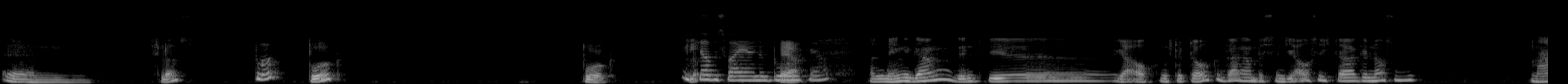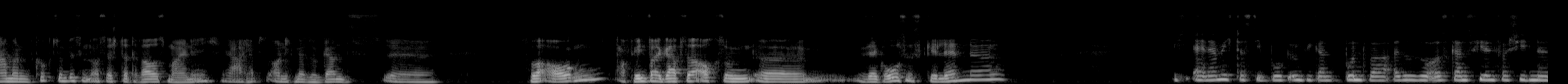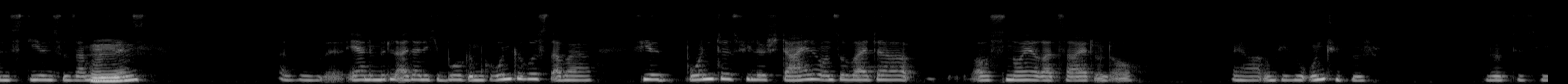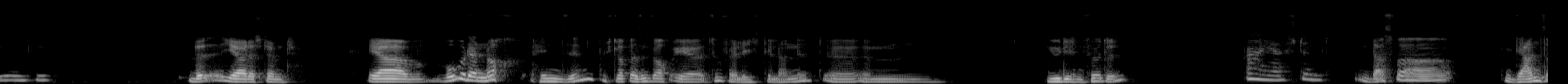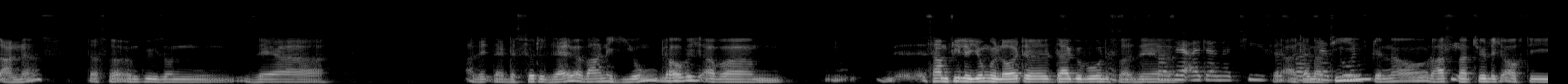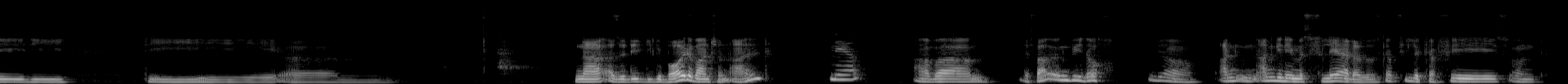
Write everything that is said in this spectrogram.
ähm, Schloss. Burg? Burg? Burg. Ich Ja. glaube, es war ja eine Burg, ja. Also wir hingegangen, sind wir ja auch ein Stück da hochgegangen, haben ein bisschen die Aussicht da genossen. Na, man guckt so ein bisschen aus der Stadt raus, meine ich. Ja, ich habe es auch nicht mehr so ganz äh, vor Augen. Auf jeden Fall gab es da auch so ein äh, sehr großes Gelände. Ich erinnere mich, dass die Burg irgendwie ganz bunt war. Also so aus ganz vielen verschiedenen Stilen zusammengesetzt. Also eher eine mittelalterliche Burg im Grundgerüst, aber viel Buntes, viele Steine und so weiter aus neuerer Zeit und auch ja, irgendwie so untypisch wirkte sie irgendwie. Ja, das stimmt. Ja, wo wir dann noch hin sind, ich glaube, da sind wir auch eher zufällig gelandet, äh, im jüdischen Viertel. Ah ja, stimmt. Das war ganz anders. Das war irgendwie so ein sehr, also das Viertel selber war nicht jung, glaube ich, aber ähm, es haben viele junge Leute da gewohnt. Es Also, war es sehr, war sehr alternativ. sehr alternativ, sehr genau. Du hast natürlich auch die, die, die, ähm, na, also die, die Gebäude waren schon alt. Ja, Aber es war irgendwie doch, ja, an, ein angenehmes Flair. Also es gab viele Cafés und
